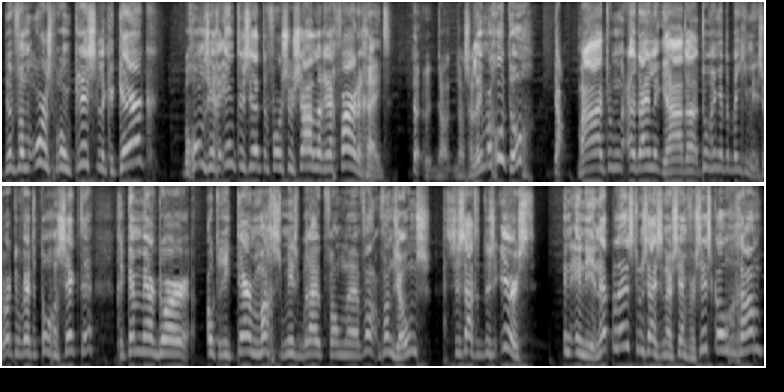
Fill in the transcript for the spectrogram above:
De van oorsprong christelijke kerk begon zich in te zetten voor sociale rechtvaardigheid. Da- da- Dat is alleen maar goed, toch? Ja, maar toen uiteindelijk, ja, da- toen ging het een beetje mis hoor. Toen werd het toch een secte, gekenmerkt door autoritair machtsmisbruik van, eh, van, van Jones. Ze zaten dus eerst in Indianapolis, toen zijn ze naar San Francisco gegaan.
